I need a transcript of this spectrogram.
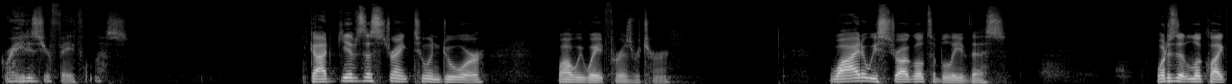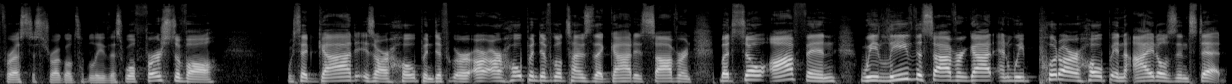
Great is your faithfulness. God gives us strength to endure while we wait for His return. Why do we struggle to believe this? What does it look like for us to struggle to believe this? Well, first of all, we said God is our hope in difficult, our, our hope in difficult times that God is sovereign. But so often we leave the sovereign God and we put our hope in idols instead.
